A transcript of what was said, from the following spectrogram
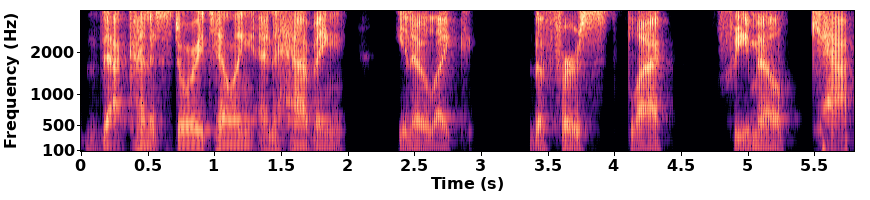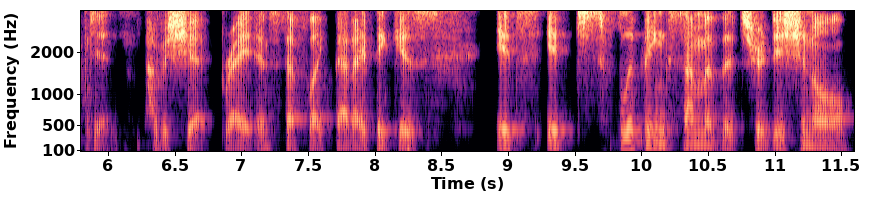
that kind of storytelling and having you know like the first black female captain of a ship right? And stuff like that i think is it's it's flipping some of the traditional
